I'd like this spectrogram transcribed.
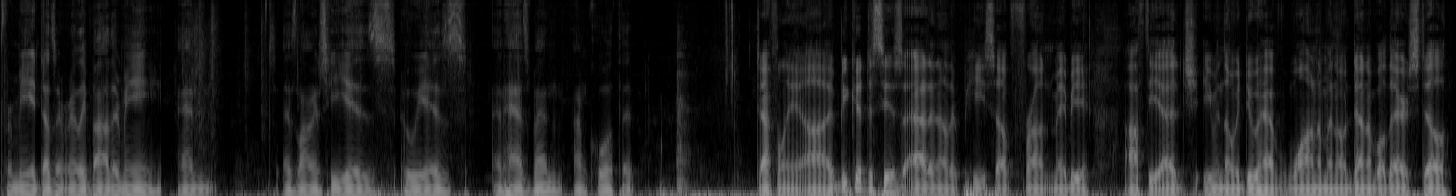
for me, it doesn't really bother me, and as long as he is who he is and has been, I'm cool with it. Definitely. Uh, it'd be good to see us add another piece up front, maybe off the edge, even though we do have Wonnum and Odenigbo there still.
